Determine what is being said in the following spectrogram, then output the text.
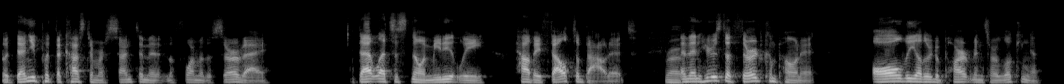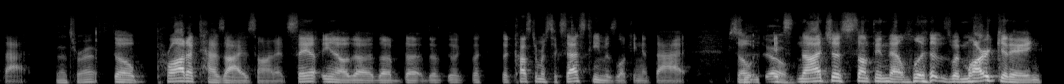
But then you put the customer sentiment in the form of the survey. That lets us know immediately how they felt about it. Right. And then here's the third component. All the other departments are looking at that. That's right. So product has eyes on it. Say you know the the the the the, the customer success team is looking at that. So it's not just something that lives with marketing.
